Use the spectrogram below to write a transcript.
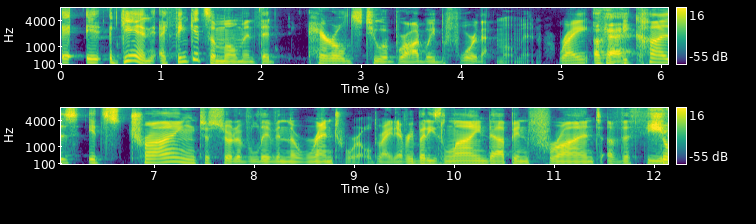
it, it again. I think it's a moment that heralds to a Broadway before that moment, right? Okay. Because it's trying to sort of live in the rent world, right? Everybody's lined up in front of the theater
